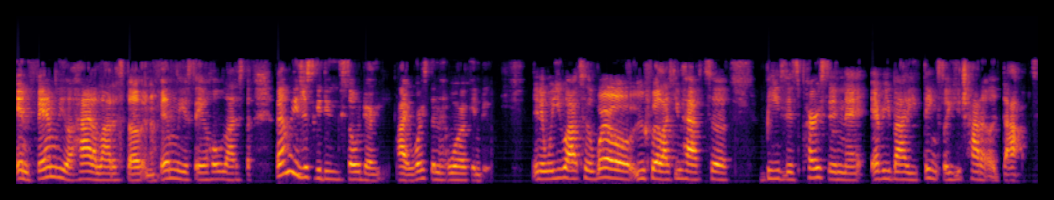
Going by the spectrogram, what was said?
and family will hide a lot of stuff, and family will say a whole lot of stuff. Family just can do so dirty, like worse than that world can do. And then when you out to the world, you feel like you have to be this person that everybody thinks, so you try to adopt,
